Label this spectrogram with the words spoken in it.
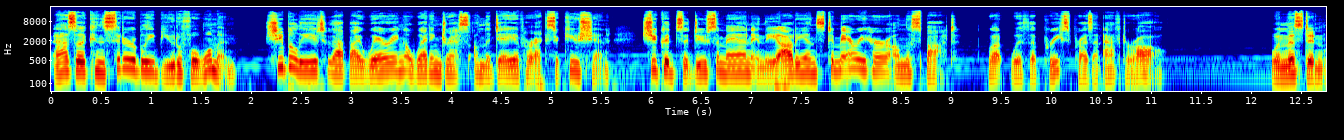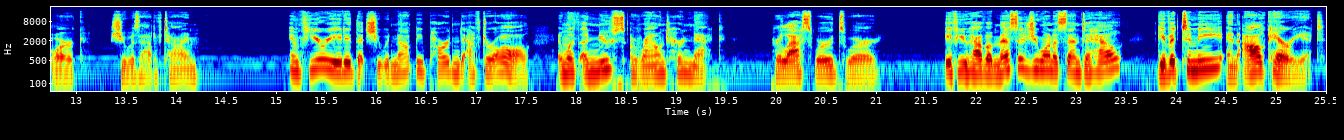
As a considerably beautiful woman, she believed that by wearing a wedding dress on the day of her execution, she could seduce a man in the audience to marry her on the spot, what with a priest present after all. When this didn't work, she was out of time. Infuriated that she would not be pardoned after all, and with a noose around her neck, her last words were, If you have a message you want to send to hell, give it to me and I'll carry it.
